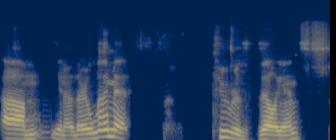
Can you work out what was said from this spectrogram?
um, you know, there are limits to resilience.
